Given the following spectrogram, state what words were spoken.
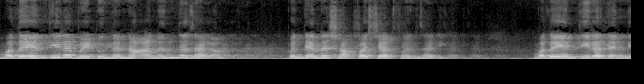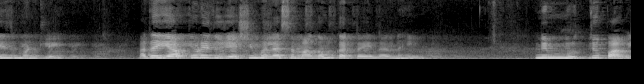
मदयंतीला भेटून त्यांना आनंद झाला पण त्यांना शापाची आठवण झाली. मदयंतीला त्यांनीच म्हटले आता यापुढे तुझ्याशी मला समागम करता येणार नाही. मी मृत्यू पावे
